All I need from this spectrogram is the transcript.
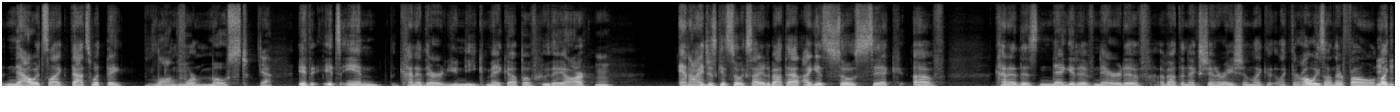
Now it's like that's what they long for most. Yeah. It it's in kind of their unique makeup of who they are. Mm. And I just get so excited about that. I get so sick of kind of this negative narrative mm-hmm. about the next generation like like they're always on their phone like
